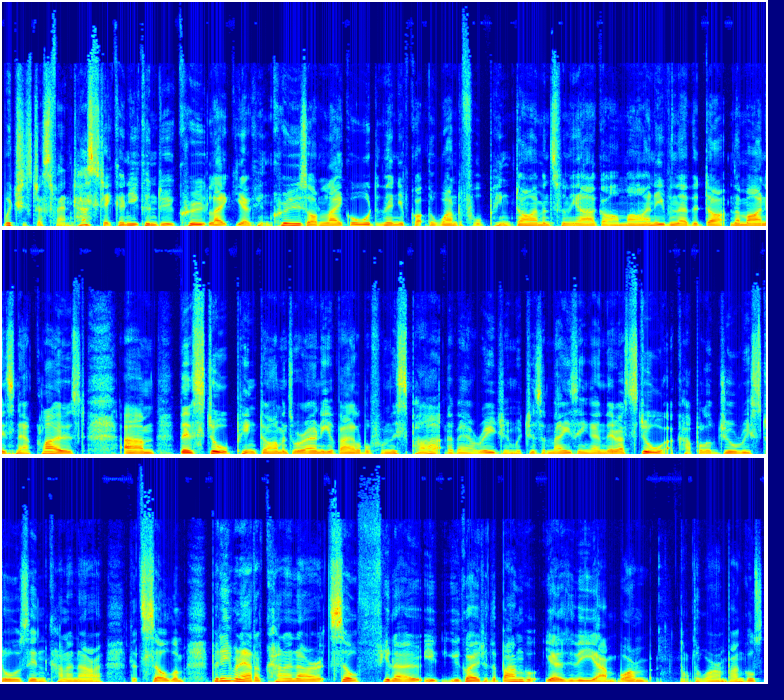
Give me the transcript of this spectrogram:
which is just fantastic. And you can do cruise, like you, know, you can cruise on Lake Ord, and then you've got the wonderful pink diamonds from the Argyle mine. Even though the di- the mine is now closed, um, there's still pink diamonds were only available from this part of our region, which is amazing. And there are still a couple of jewellery stores in Kununurra that sell them. But even out of Kununurra itself, you know, you, you go to the Bungle, you know, the um, Warren, not the Warren Bungles,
